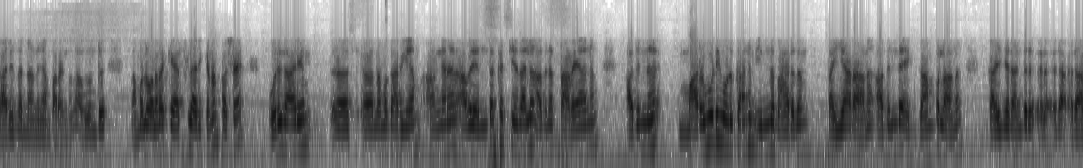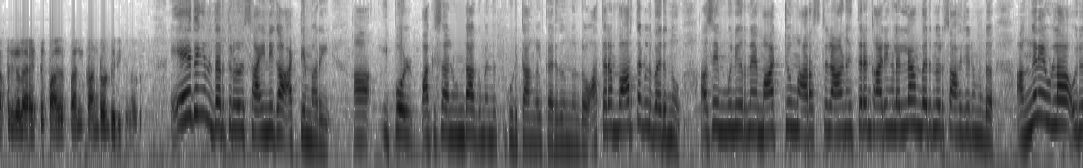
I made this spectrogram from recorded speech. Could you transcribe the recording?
കാര്യം തന്നെയാണ് ഞാൻ പറയുന്നത്. അതുകൊണ്ട് നമ്മൾ വളരെ കെയർഫുൾ ആയിരിക്കണം. പക്ഷെ ഒരു കാര്യം നമുക്കറിയാം. അങ്ങനെ അവരെന്തൊക്കെ ചെയ്താലും അതിനെ തടയാനും അതിന് മറുപടി കൊടുക്കാനും ഇന്ന് ഭാരതം തയ്യാറാണ്. അതിന്റെ എക്സാമ്പിൾ ആണ് കഴിഞ്ഞ രണ്ട് രാത്രികളായിട്ട് പാകിസ്ഥാൻ കണ്ടുകൊണ്ടിരിക്കുന്നത്. ഏതെങ്കിലും തരത്തിലുള്ള സൈനിക അട്ടിമറി ഇപ്പോൾ പാകിസ്ഥാൻ ഉണ്ടാകുമെന്ന് കൂടി താങ്കൾ കരുതുന്നുണ്ടോ? അത്തരം വാർത്തകൾ വരുന്നു. അസീം മുനീറിനെ മാറ്റും അറസ്റ്റിലാണ് ഇത്തരം കാര്യങ്ങളെല്ലാം വരുന്ന ഒരു സാഹചര്യമുണ്ട്. അങ്ങനെയുള്ള ഒരു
